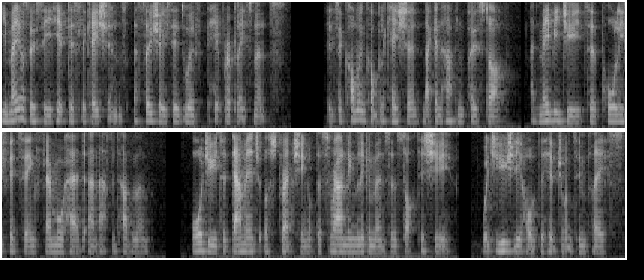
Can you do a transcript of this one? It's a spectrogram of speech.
You may also see hip dislocations associated with hip replacements. It's a common complication that can happen post-op and may be due to poorly fitting femoral head and acetabulum, or due to damage or stretching of the surrounding ligaments and soft tissue, which usually hold the hip joint in place.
